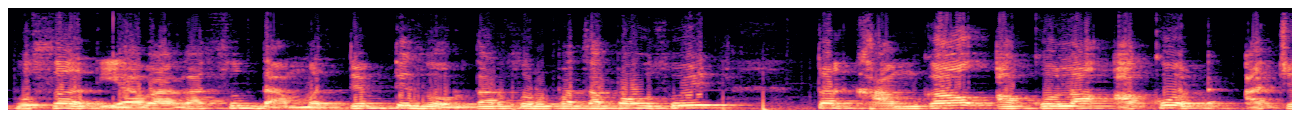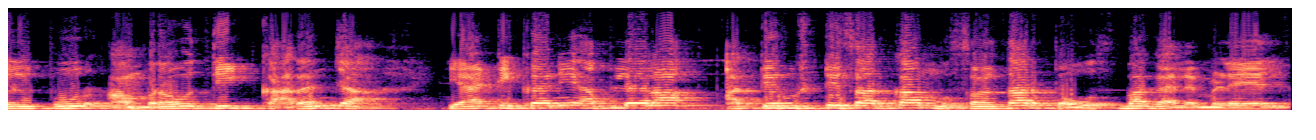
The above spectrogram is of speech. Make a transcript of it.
पुसद या भागात सुद्धा मध्यम ते जोरदार स्वरूपाचा पाऊस होईल. तर खामगाव अकोला अकोट अचलपूर अमरावती कारंजा या ठिकाणी आपल्याला अतिवृष्टीसारखा मुसळधार पाऊस बघायला मिळेल.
